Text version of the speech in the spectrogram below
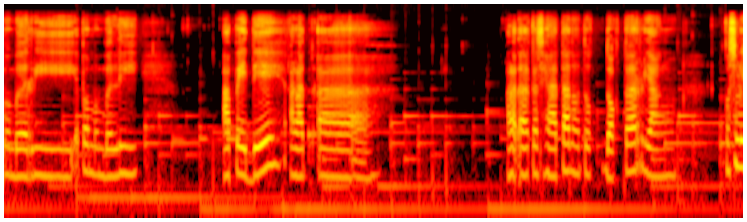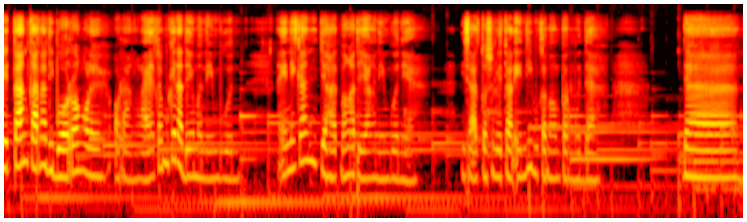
memberi apa membeli APD alat uh, alat-alat kesehatan untuk dokter yang kesulitan karena diborong oleh orang lain atau mungkin ada yang menimbun. Nah ini kan jahat banget ya yang nimbun ya. Di saat kesulitan ini bukan mempermudah. Dan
